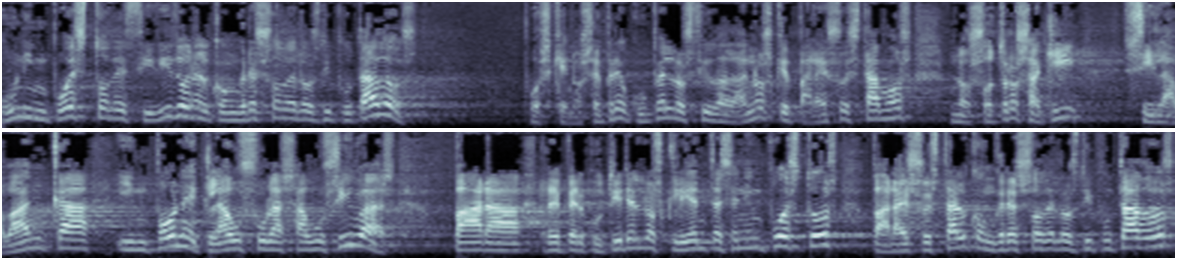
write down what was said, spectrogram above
un impuesto decidido en el Congreso de los Diputados? Pues que no se preocupen los ciudadanos, que para eso estamos nosotros aquí. Si la banca impone cláusulas abusivas para repercutir en los clientes en impuestos, para eso está el Congreso de los Diputados,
